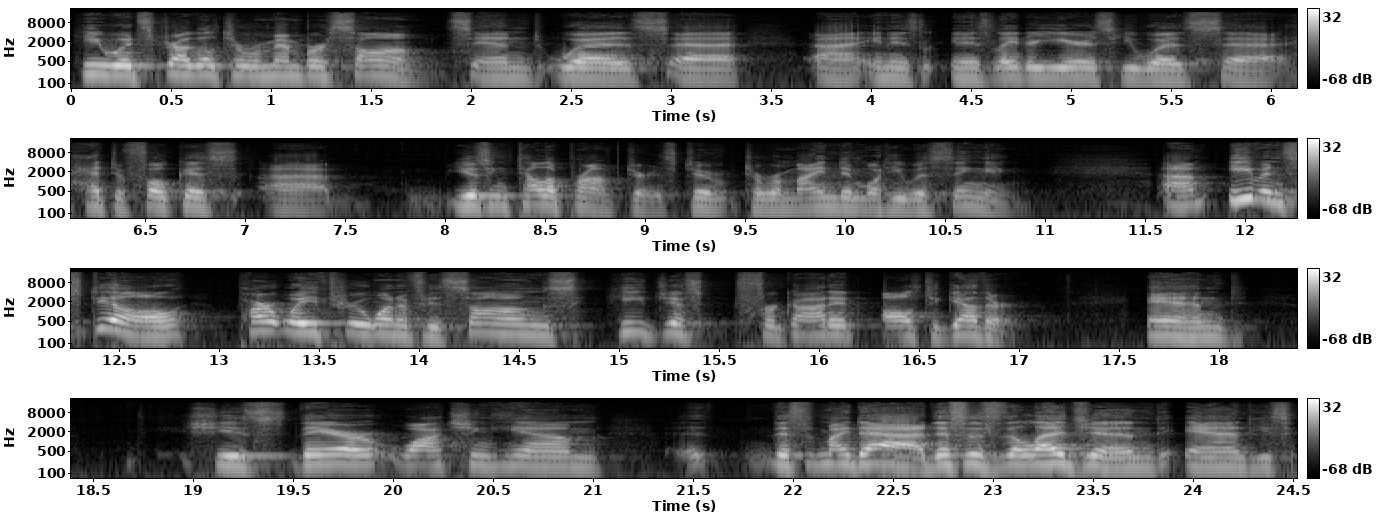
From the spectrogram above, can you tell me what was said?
He would struggle to remember songs and was, uh, uh, in, his, in his later years, he was, uh, had to focus uh, using teleprompters to, to remind him what he was singing. Um, even still, partway through one of his songs, he just forgot it altogether. And she's there watching him. This is my dad. This is the legend. And he's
